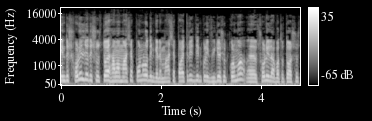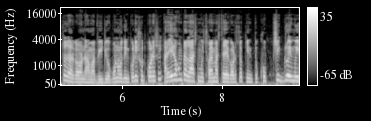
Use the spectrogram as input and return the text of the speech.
কিন্তু শরীর যদি সুস্থ হয় আমার মাসে পনেরো দিন কেন মাসে পঁয়ত্রিশ দিন করে ভিডিও শুট করব। শরীর আপাতত অসুস্থ যার কারণে আমার ভিডিও পনেরো দিন করে শুট করেছি। আর এরকমটা লাস্ট মুই ছয় মাস থেকে করছ কিন্তু খুব শীঘ্রই মুই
